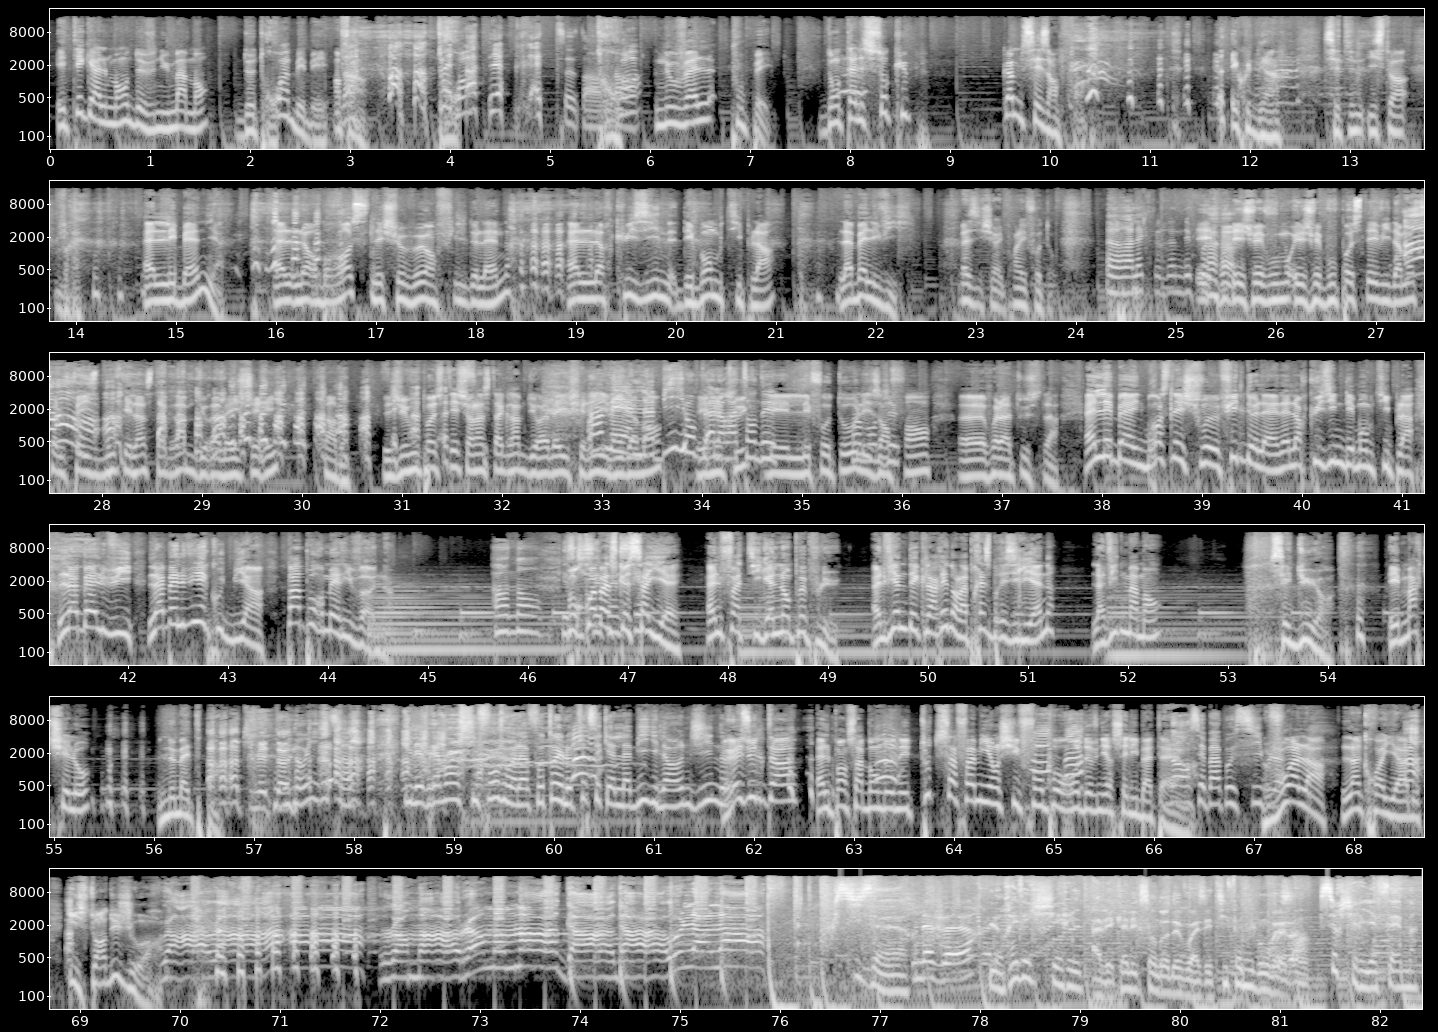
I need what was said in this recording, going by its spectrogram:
est également devenue maman de trois bébés. Enfin, trois, arrête. trois nouvelles poupées dont elle s'occupe comme ses enfants. Écoute bien, c'est une histoire vraie. Elle les baigne, elle leur brosse les cheveux en fil de laine, elle leur cuisine des bons petits plats. La belle vie. Vas-y chérie, prends les photos. Alors, Alex me donne des Et, photos. et je vais vous et je vais vous poster évidemment sur le Facebook et l'Instagram du Réveil Chéri. Pardon. Et je vais vous poster sur l'Instagram du Réveil Chéri Ah, mais elle évidemment. l'habille, on peut- Et le alors, truc, attendez. Les, les photos, Oh, les mon Dieu. enfants, euh, voilà tout cela. Elle les baigne, brosse les cheveux, file de laine, elle leur cuisine des bons petits plats. La belle vie, la belle vie, écoute bien, pas pour Merivonne. Oh non. Pourquoi Parce que ça y est, elle fatigue, elle n'en peut plus. Elle vient de déclarer dans la presse brésilienne, la vie de maman, c'est dur. Et Marcello ne m'aide pas. Oui, ça. Il est vraiment en chiffon, je vois la photo, et le pire, c'est qu'elle l'habille, il est en jean. Résultat, elle pense abandonner toute sa famille en chiffon pour redevenir célibataire. Non, c'est pas possible. Voilà l'incroyable histoire du jour. Rama, rama, ma, gaga, oh là là. 6h, 9h, le réveil chéri Avec Alexandre Devoise et Tiffany Bonvoisin. sur Chérie FM.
